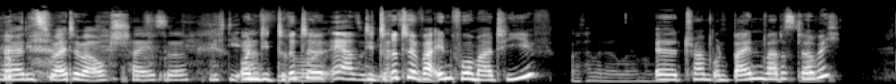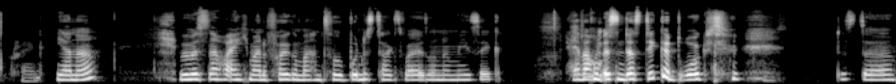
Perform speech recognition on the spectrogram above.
Ja, die zweite war auch scheiße. Nicht die Und die erste, dritte, so eher so die die dritte war informativ. Was haben wir da nochmal gemacht? Äh, Trump und Biden war das, glaube ich. Crank. Ja, ne? Wir müssen auch eigentlich mal eine Folge machen zur Bundestagswahl, so eine mäßig. Hä, warum ist denn das dick gedruckt? Das da.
